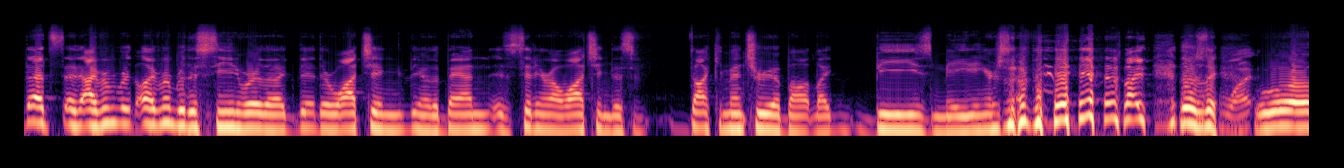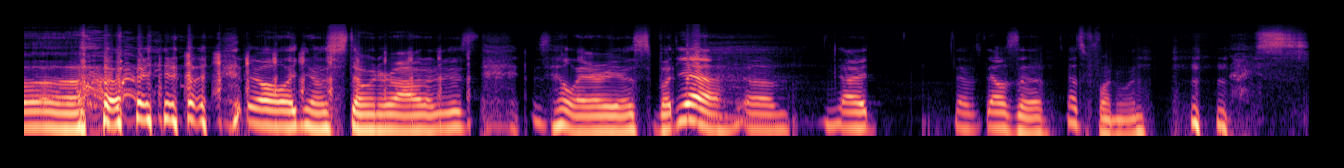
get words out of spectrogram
that's and I remember I remember the scene where like they're, they're watching, you know, the band is sitting around watching this documentary about like bees mating or something. like there's like What? whoa, You know, they're all like you know stoner out. It was, it was hilarious, but yeah, um, I, that, was, that was a that's a fun one. nice.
